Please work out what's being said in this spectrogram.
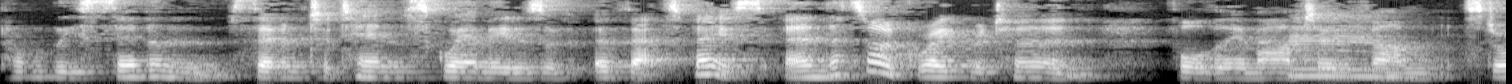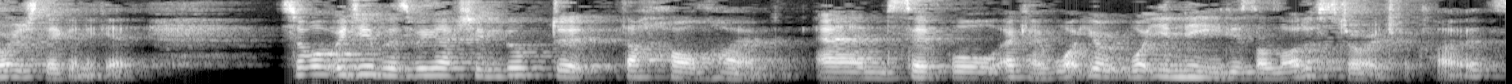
probably seven seven to ten square meters of, of that space, and that's not a great return for the amount of um, storage they're going to get. So what we did was we actually looked at the whole home and said, well, okay, what you what you need is a lot of storage for clothes,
